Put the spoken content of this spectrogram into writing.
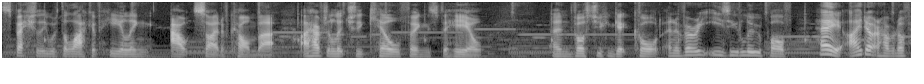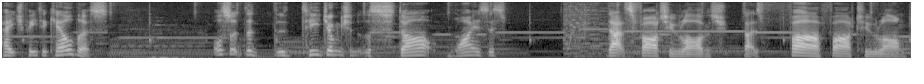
Especially with the lack of healing outside of combat. I have to literally kill things to heal. And thus you can get caught in a very easy loop of, hey, I don't have enough HP to kill this. Also, the, the T-junction at the start, why is this that's far too large. That's far, far too long.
